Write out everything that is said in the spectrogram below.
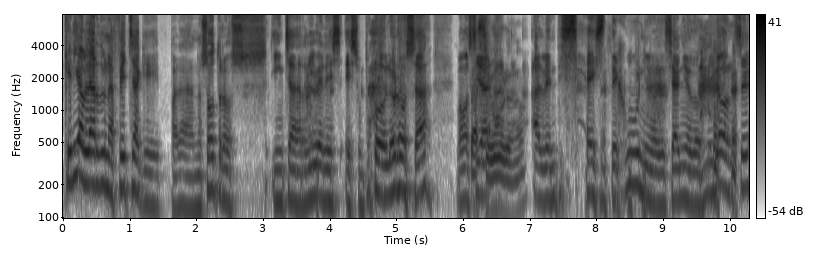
Quería hablar de una fecha que para nosotros, hincha de River, es, un poco dolorosa. Vamos a ir al 26 de junio de ese año 2011.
